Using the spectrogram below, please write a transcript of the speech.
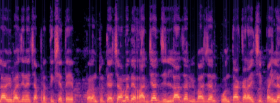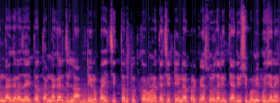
जिल्हा विभाजनाच्या प्रतीक्षेत आहेत. परंतु त्याच्यामध्ये राज्यात जिल्हा जर विभाजन कोणता करायची पहिल्यांदा गरज आहे तर- नगर जिल्हा. कोटी रुपयाची तरतूद करून त्याची टेंडर प्रक्रिया सुरू झाली त्या दिवशी भूमिपूजन आहे.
